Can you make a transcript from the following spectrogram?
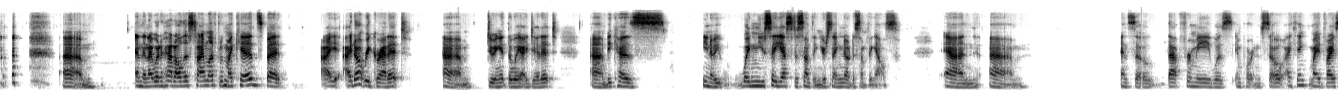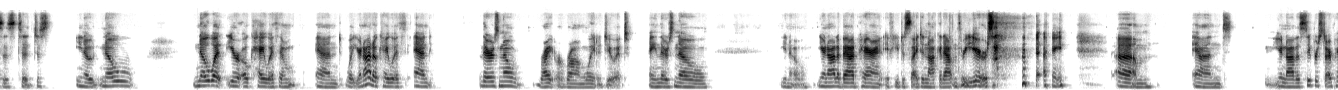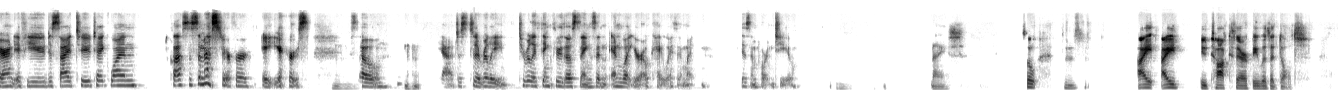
um, and then I would have had all this time left with my kids. But I I don't regret it um, doing it the way I did it um, because you know when you say yes to something, you're saying no to something else, and um, and so that for me was important. So I think my advice is to just you know know know what you're okay with and and what you're not okay with and there's no right or wrong way to do it i mean there's no you know you're not a bad parent if you decide to knock it out in three years I mean, um, and you're not a superstar parent if you decide to take one class a semester for eight years mm-hmm. so mm-hmm. yeah just to really to really think through those things and, and what you're okay with and what is important to you. Nice. So I I do talk therapy with adults.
